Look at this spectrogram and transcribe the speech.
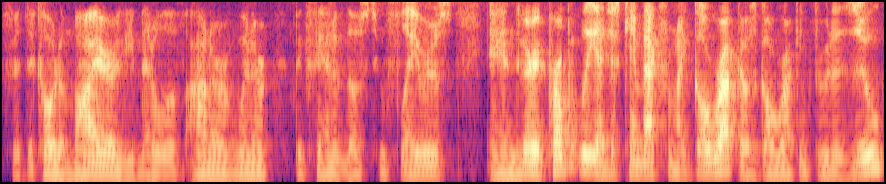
for Dakota Meyer, the Medal of Honor winner. Big fan of those two flavors. And very appropriately, I just came back from my Go Ruck. I was Go Rucking through the zoo.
